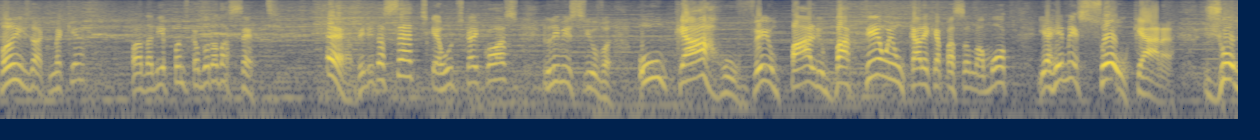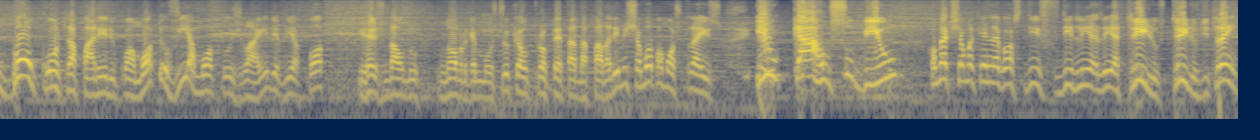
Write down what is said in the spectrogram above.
Pães da. Como é que é? Padaria Panificadora da Sete. É, Avenida 7, que é Rua dos Caicós, e Silva. Um carro veio, um palio, bateu em um cara que ia passando na moto e arremessou o cara. Jogou contra a parede com a moto. Eu vi a moto hoje lá ainda, eu vi a foto. E Reginaldo Nóbrega me mostrou, que é o proprietário da padaria, me chamou para mostrar isso. E o carro subiu. Como é que chama aquele negócio de, de linha, linha trilhos, trilhos de trem?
